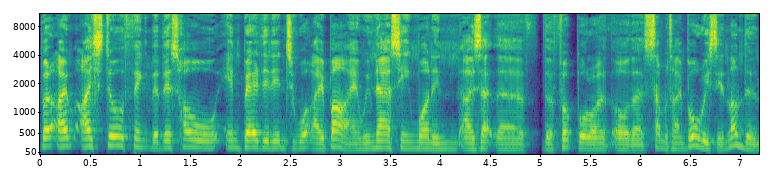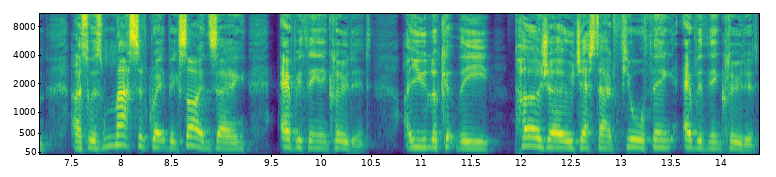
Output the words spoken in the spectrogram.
but I, I still think that this whole embedded into what I buy, and we've now seen one in, I was at the the football or, or the summertime ball recently in London, and I saw this massive, great big sign saying everything included. You look at the Peugeot just add fuel thing, everything included.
